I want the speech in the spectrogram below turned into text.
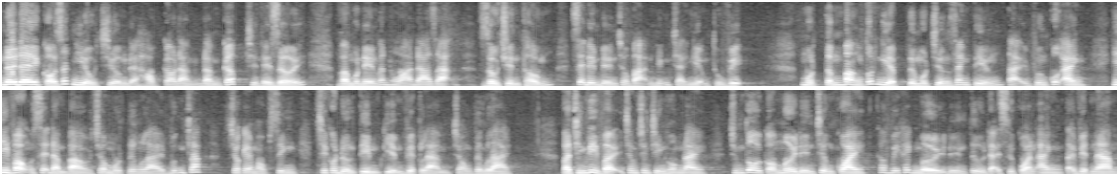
Nơi đây có rất nhiều trường đại học cao đẳng đẳng cấp trên thế giới và một nền văn hóa đa dạng, giàu truyền thống sẽ đem đến cho bạn những trải nghiệm thú vị. Một tấm bằng tốt nghiệp từ một trường danh tiếng tại Vương quốc Anh hy vọng sẽ đảm bảo cho một tương lai vững chắc cho các em học sinh trên con đường tìm kiếm việc làm trong tương lai. Và chính vì vậy trong chương trình hôm nay, chúng tôi có mời đến trường quay các vị khách mời đến từ Đại sứ quán Anh tại Việt Nam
